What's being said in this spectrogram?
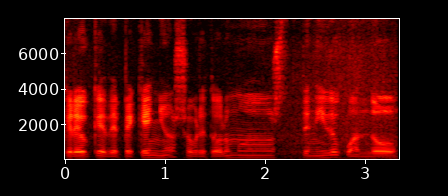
creo que de pequeños, sobre todo lo hemos tenido cuando,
